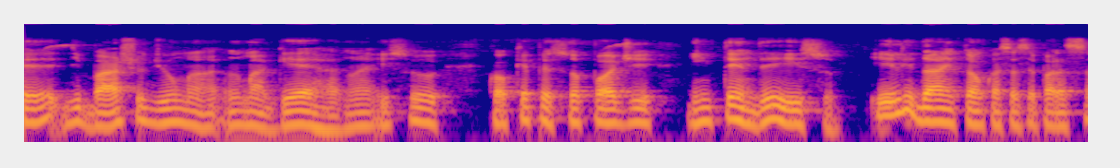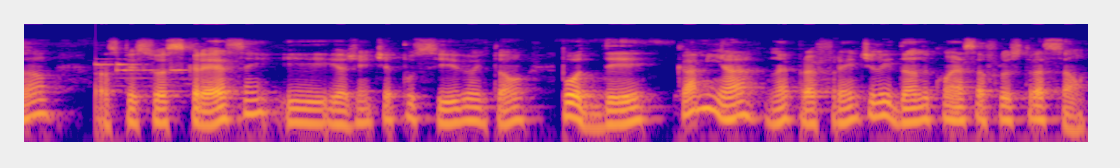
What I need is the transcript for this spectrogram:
ter debaixo de uma, uma guerra. Não é? Isso qualquer pessoa pode entender isso. E lidar então com essa separação, as pessoas crescem e a gente é possível então poder caminhar né, para frente lidando com essa frustração.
